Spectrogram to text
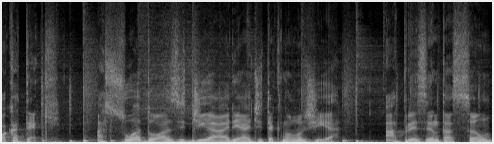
Cocatec, a sua dose diária de tecnologia. Apresentação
